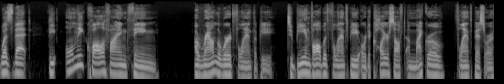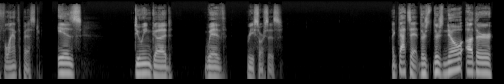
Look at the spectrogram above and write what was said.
was that the only qualifying thing around the word philanthropy, to be involved with philanthropy or to call yourself a micro philanthropist or a philanthropist, is doing good with resources. Like that's it. There's there's no other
